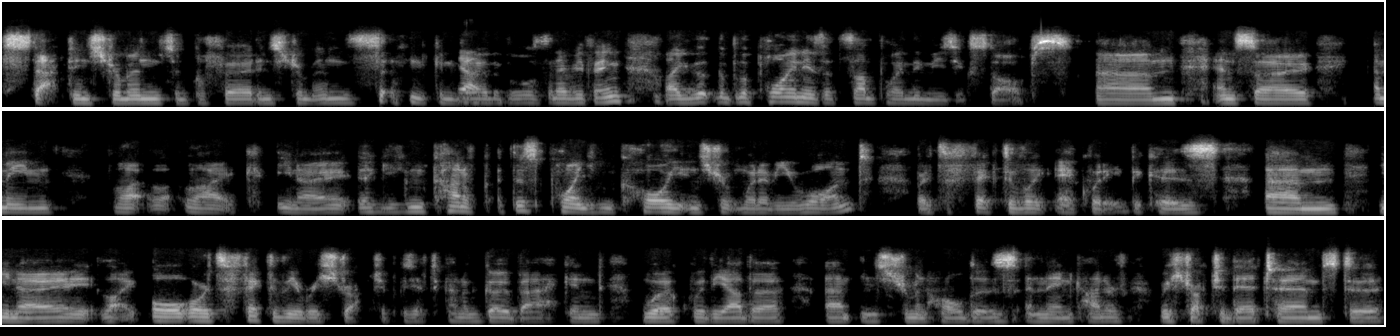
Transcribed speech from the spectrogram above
stacked instruments and preferred instruments and convertibles yeah. and everything. Like the, the, the point is at some point the music stops. Um, and so, I mean, like, like you know you can kind of at this point you can call your instrument whatever you want but it's effectively equity because um you know like or, or it's effectively a restructure because you have to kind of go back and work with the other um, instrument holders and then kind of restructure their terms to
